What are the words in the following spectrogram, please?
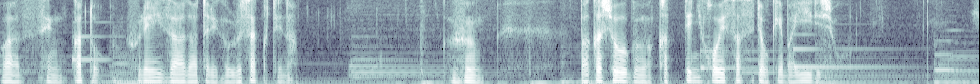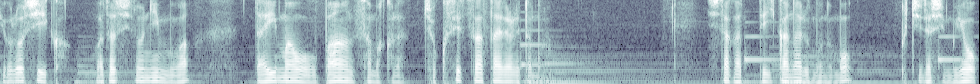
はせんかとフレイザードあたりがうるさくてな。ふふん。馬鹿将軍は勝手に吠えさせておけばいいでしょう。よろしいか。私の任務は大魔王バーン様から直接与えられたもの。従っていかなる者も口出し無用。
